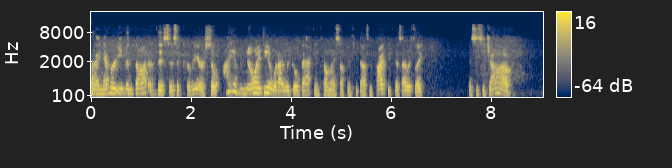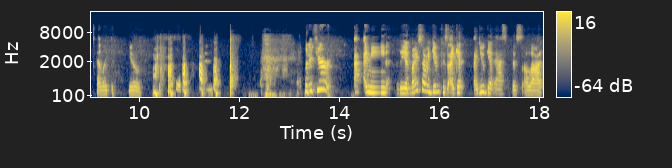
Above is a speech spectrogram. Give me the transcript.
but I never even thought of this as a career. So I have no idea what I would go back and tell myself in 2005 because I was like, this is a job. I like to, you know. but if you're, I mean, the advice I would give, because I get, I do get asked this a lot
